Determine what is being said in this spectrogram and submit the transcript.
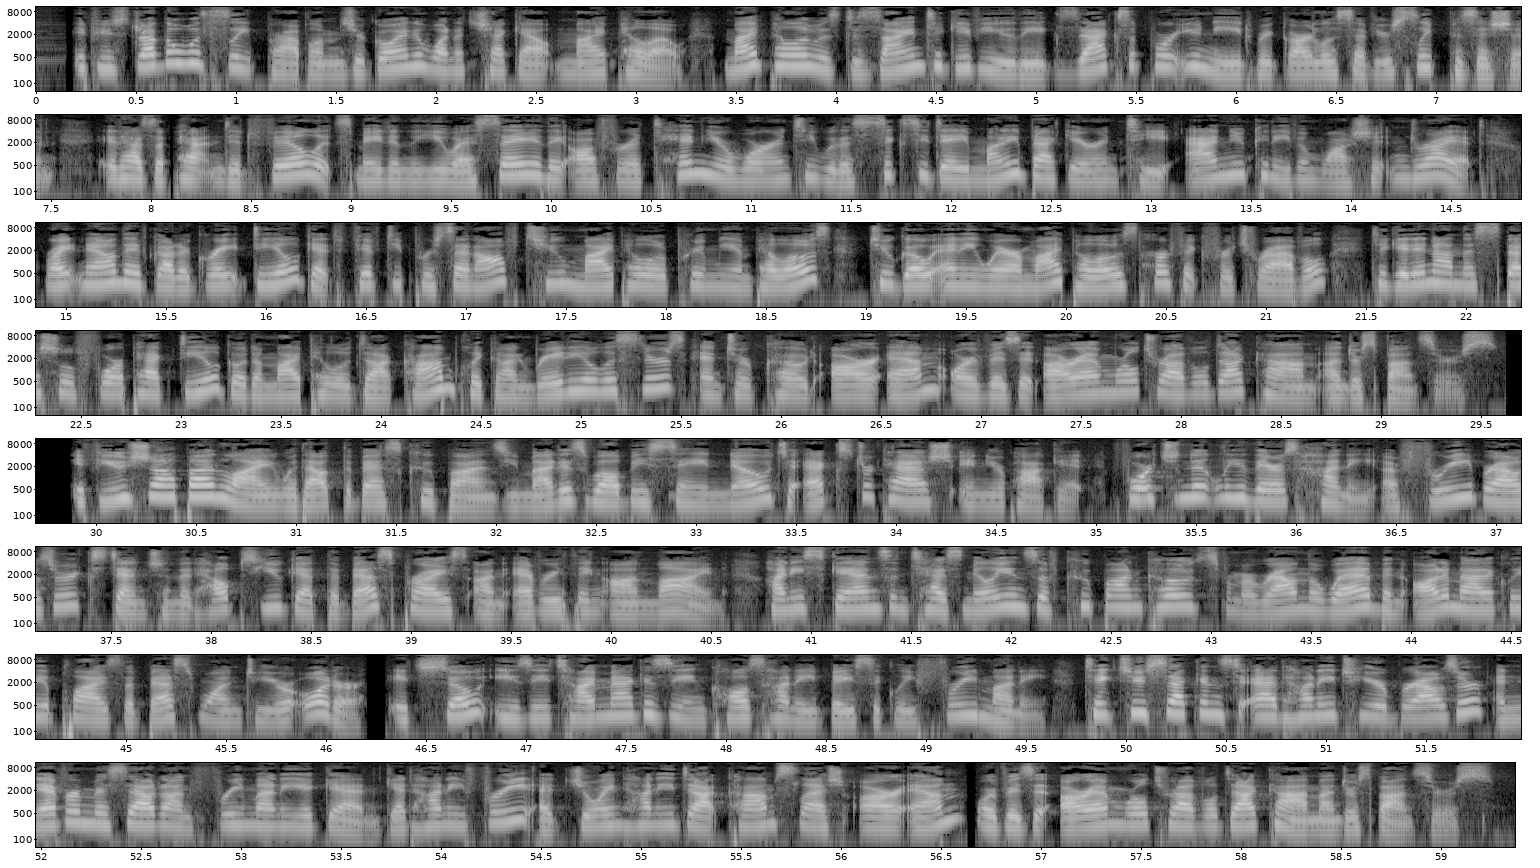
If you struggle with sleep problems, you're going to want to check out My Pillow. My Pillow is designed to give you the exact support you need regardless of your sleep position. It has a patented fill, it's made in the USA, they offer a 10-year warranty with a 60-day money-back guarantee, and you can even wash it and dry it. Right now they've got a great deal. Get 50% off two My Pillow premium pillows, to go anywhere My Pillows, perfect for travel. To get in on this special 4-pack deal, go to mypillow.com, click on radio listeners, enter code RM or visit rmworldtravel.com under sponsors. If you shop online without the best coupons, you might as well be saying no to extra cash in your pocket. Fortunately, there's Honey, a free browser extension that helps you get the best price on everything online. Honey scans and tests millions of coupon codes from around the web and automatically applies the best one to your order. It's so easy, Time Magazine calls Honey basically free money. Take two seconds to add Honey to your browser and never miss out on free money again. Get Honey free at joinhoney.com slash RM or visit rmworldtravel.com under sponsors.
